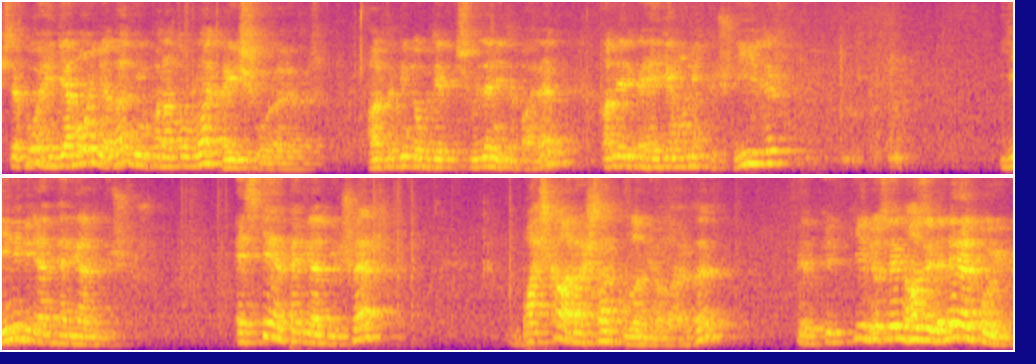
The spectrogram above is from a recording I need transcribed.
İşte bu hegemonyadan imparatorluğa kayış uğrarıdır. Artık 1971'den itibaren Amerika hegemonik güç değildir. Yeni bir emperyal güçtür. Eski emperyal güçler başka araçlar kullanıyorlardı. Geliyor senin hazinene el koyuyor.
